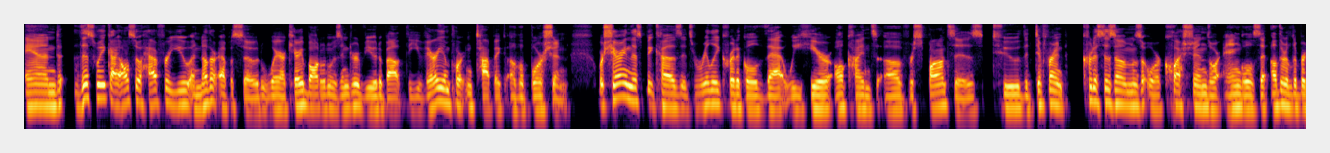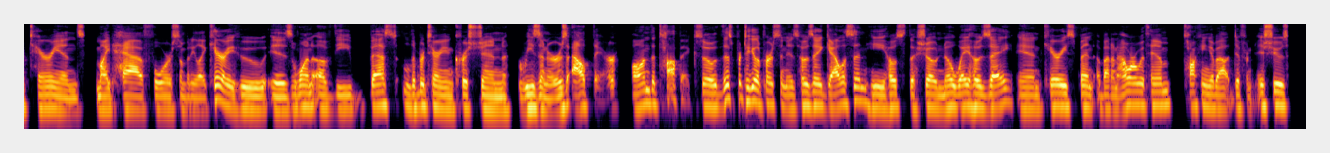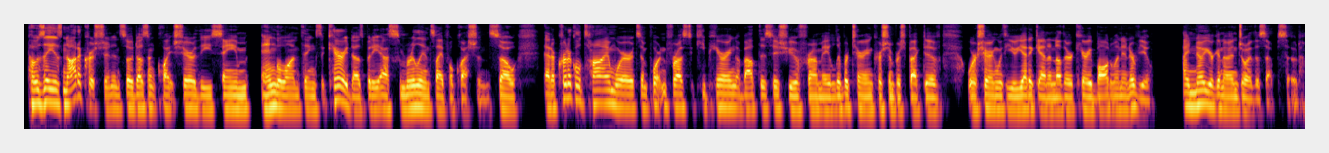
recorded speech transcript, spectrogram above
And this week, I also have for you another episode where Kerry Baldwin was interviewed about the very important topic of abortion. We're sharing this because it's really critical that we hear all kinds of responses to the different criticisms or questions or angles that other libertarians might have for somebody like Kerry, who is one of the best libertarian Christian reasoners out there on the topic. So, this particular person is Jose Galison. He hosts the show No Way Jose, and Kerry spent about an hour with him talking about different issues. Jose is not a Christian and so doesn't quite share the same angle on things that Kerry does, but he asks some really insightful questions. So, at a critical time where it's important for us to keep hearing about this issue from a libertarian Christian perspective, we're sharing with you yet again another Kerry Baldwin interview. I know you're going to enjoy this episode.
